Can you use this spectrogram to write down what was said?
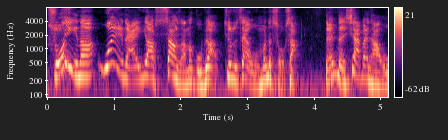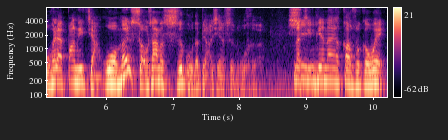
所以呢，未来要上涨的股票就是在我们的手上。等等下半场我会来帮你讲我们手上的持股的表现是如何。那今天呢，要告诉各位，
